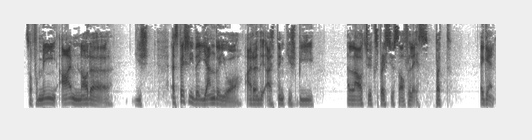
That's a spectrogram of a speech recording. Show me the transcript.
So for me, I'm not a, you sh- especially the younger you are, I don't think, I think you should be allowed to express yourself less. But again,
